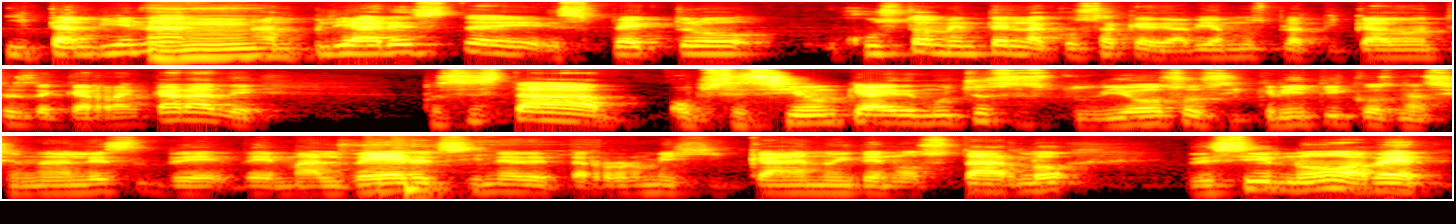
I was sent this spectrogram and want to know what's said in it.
y también ampliar este espectro justamente en la cosa que habíamos platicado antes de que arrancara de pues esta obsesión que hay de muchos estudiosos y críticos nacionales de, de malver el cine de terror mexicano y denostarlo, decir, no, a ver,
